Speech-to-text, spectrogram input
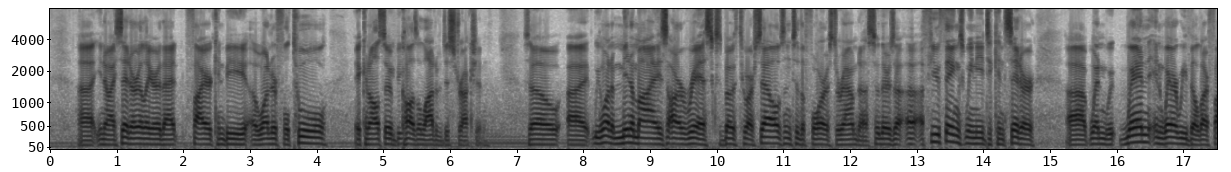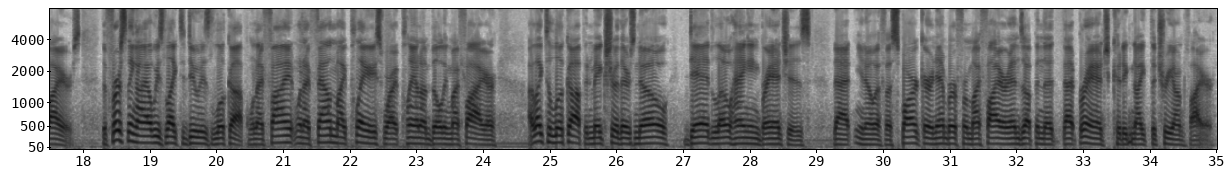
Uh, you know, I said earlier that fire can be a wonderful tool. It can also cause a lot of destruction. So uh, we want to minimize our risks both to ourselves and to the forest around us. So there's a, a few things we need to consider uh, when, we, when and where we build our fires. The first thing I always like to do is look up. When I, find, when I found my place where I plan on building my fire, I like to look up and make sure there's no dead, low-hanging branches that, you know, if a spark or an ember from my fire ends up in the, that branch could ignite the tree on fire.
